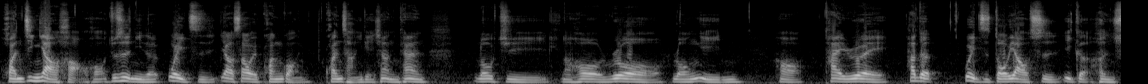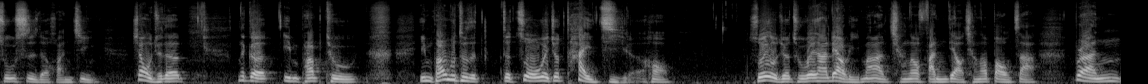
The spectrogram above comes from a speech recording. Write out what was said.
环境要好哈，就是你的位置要稍微宽广宽敞一点，像你看 Logi，然后 Raw 龙吟哈。泰瑞，它的位置都要是一个很舒适的环境。像我觉得那个 Impromptu，Impromptu 的的座位就太挤了哈。所以我觉得，除非他料理妈的强到翻掉，强到爆炸，不然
